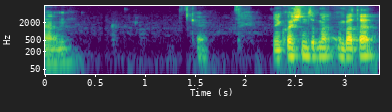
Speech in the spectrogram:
Um, okay. Any questions about, about that?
